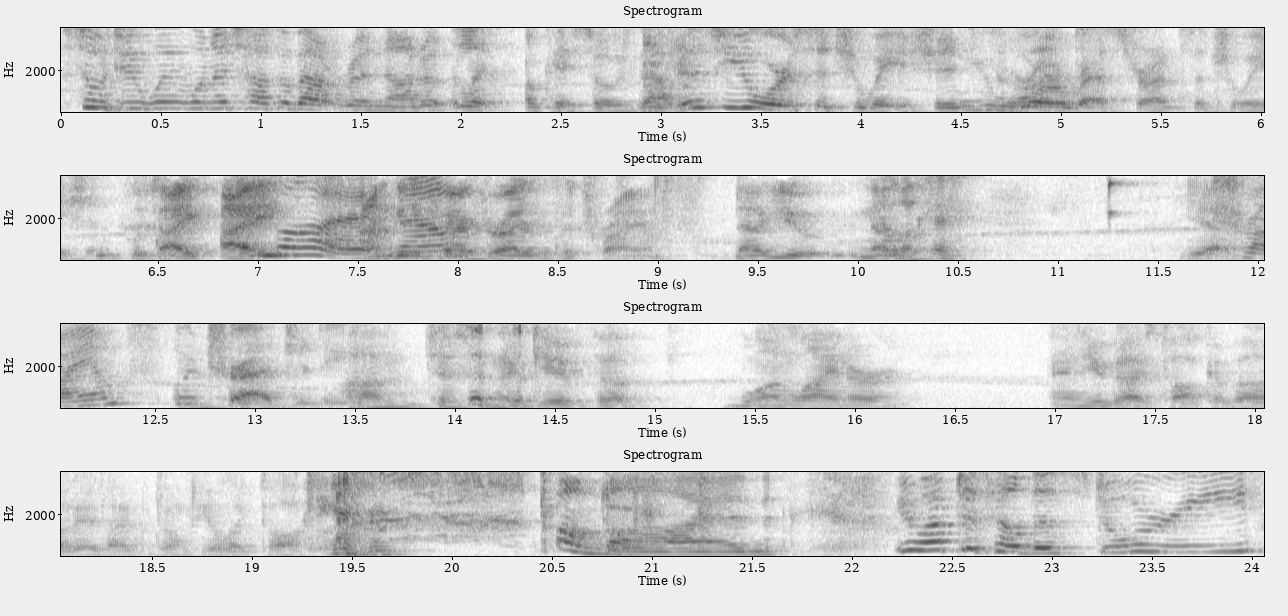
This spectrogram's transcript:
So, do we want to talk about Renato? Like, okay, so that Okay. was your situation, your Correct. restaurant situation. which I I But I'm gonna characterize as a triumph. Now you now let's Okay, yeah. triumph or tragedy? I'm just gonna give the one liner, and you guys talk about it. I don't feel like talking. Come on, you have to tell the story.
